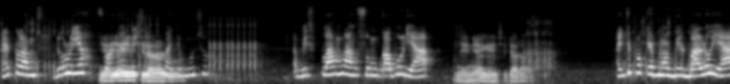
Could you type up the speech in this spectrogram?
Eh, pelang dulu ya. Ya, Soalnya ya, ini saudara banyak musuh. Habis pelang langsung kabur ya. Ya ini agak isi darah. Aja pakai mobil baru ya.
